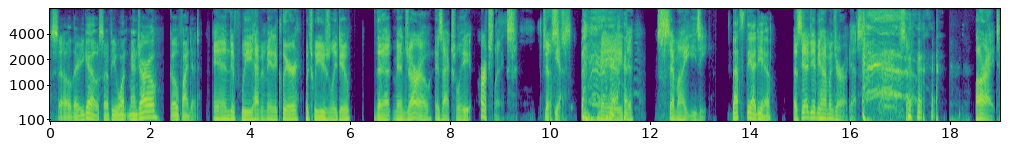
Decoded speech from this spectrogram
So there you go. So if you want Manjaro, go find it. And if we haven't made it clear, which we usually do, that Manjaro is actually Arch Linux, just Yes. made semi easy. That's the idea. That's the idea behind Manjaro, yes. So, all right.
